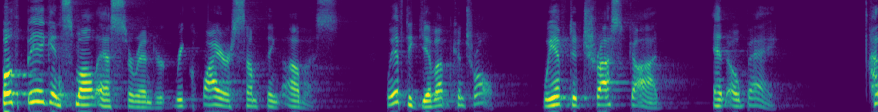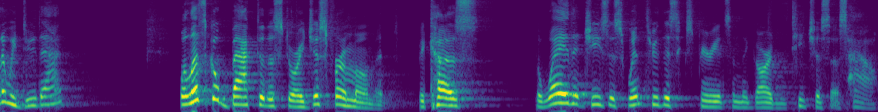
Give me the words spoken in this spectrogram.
Both big and small s surrender require something of us. We have to give up control, we have to trust God and obey. How do we do that? Well, let's go back to the story just for a moment because the way that Jesus went through this experience in the garden teaches us how.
